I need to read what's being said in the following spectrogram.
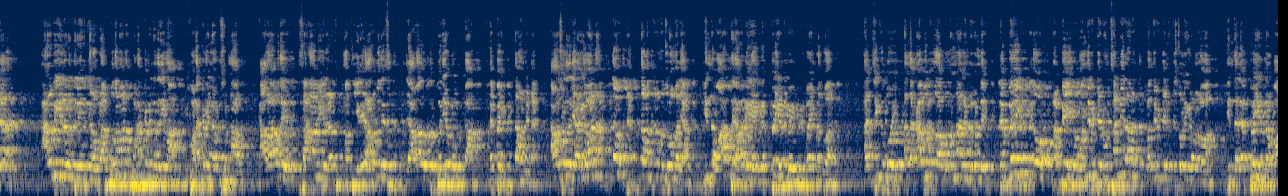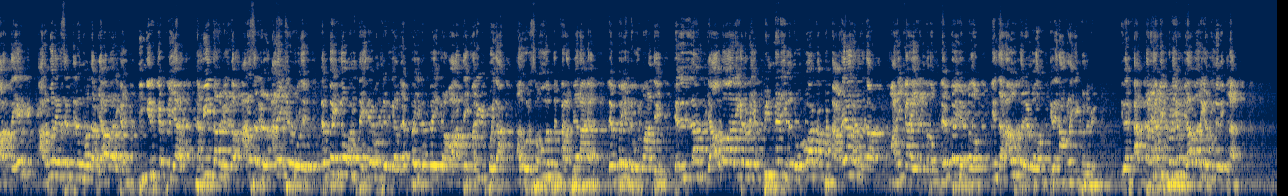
தேசத்துடைய இடத்தில் இருக்கிற ஒரு அற்புதமான பழக்கம் என்ன தெரியுமா? பழக்கம் என்ன சொன்னால் யாராவது சகாமிகள் மத்தியிலே அரபு தேசத்துக்கு யாராவது ஒரு பெரிய கூப்பிட்டா லெப்பை இந்த வந்துட்டேன். அவன் சொல்றது அங்க "இங்க வாடா இந்த வந்துட்டேன் இந்த வந்துட்டு நம்ம சொல்லுவோம் இல்லையா? இந்த வார்த்தை அரபிலே லெப்பை என்று பயன்படுத்துவார்கள். ஹஜ்ஜிக்கு போய் அந்த காபத்துல்லாவுக்கு முன்னால் நின்று கொண்டு லெப்பை இதோ ரப்பே இதோ வந்துவிட்டேன் உன் சன்னிதானத்துக்கு வந்துவிட்டேன் என்று சொல்லுகிறோம் அல்லவா? இந்த லெப்பை என்ற வார்த்தையை அரபு தேசத்திலிருந்து வந்த வியாபாரிகள் இங்கு இருக்கக்கூடிய ஜமீன்தார்களிடம் அரசர்கள் அழைக்கிற போது லெப்பை இதோ வந்த இதே வந்து இருக்கிற லெப்பை லெப்பை வார்த்தை மருவி போய் தான் அது ஒரு சமூகத்துக்கான பேராக லெப்பை என்று உருவானது. எல்லாம் வியாபாரிகளுடைய பின்னணியிலிருந்து உருவாக்கப்பட்ட அடையாளங்கள் தான் மறைக்காயர் என்பதும் வெப்பை என்பதும் இந்த ராவுத்தர் என்பதும் இதை நாம் விளங்கிக் கொள்ள வேண்டும். இதற்கு அத்தனை அடிப்படையும் வியாபாரிகள் கொண்டிருக்கிறார்கள்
